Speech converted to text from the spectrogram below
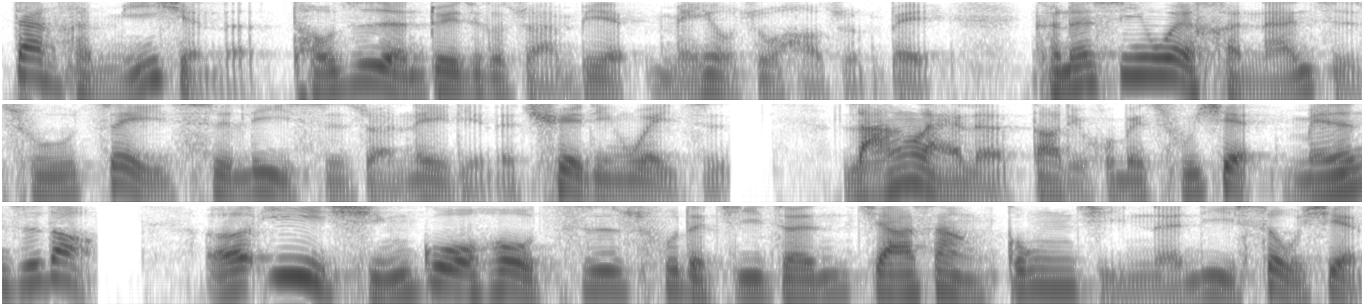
但很明显的，投资人对这个转变没有做好准备，可能是因为很难指出这一次历史转捩点的确定位置。狼来了，到底会不会出现？没人知道。而疫情过后支出的激增，加上供给能力受限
